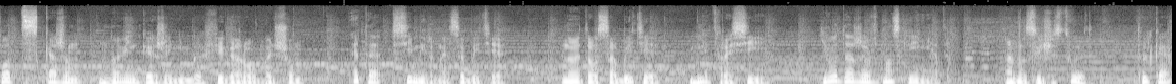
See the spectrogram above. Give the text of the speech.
Вот, скажем, новенькая женитьба Фигаро в Большом – это всемирное событие. Но этого события нет в России. Его даже в Москве нет. Оно существует только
